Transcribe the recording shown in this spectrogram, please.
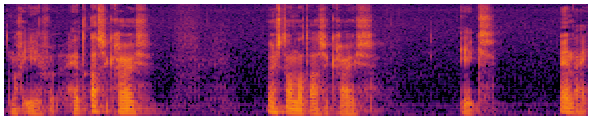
nog even het assenkruis. Een standaard assenkruis. X en Y.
